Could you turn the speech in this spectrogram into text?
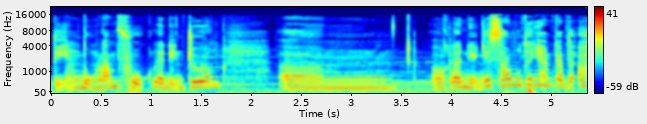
tiếng 45 phút là đến trường. Uh, hoặc là nếu như sau một thời gian em cảm thấy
